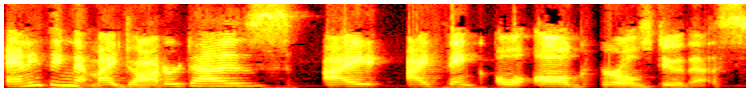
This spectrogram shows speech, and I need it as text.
anything that my daughter does, I I think, oh, all girls do this.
